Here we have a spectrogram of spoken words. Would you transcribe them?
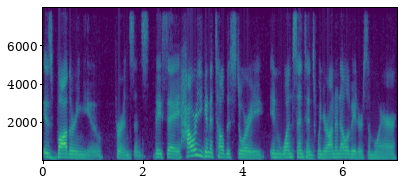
is bothering you, for instance, they say, how are you going to tell this story in one sentence when you're on an elevator somewhere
